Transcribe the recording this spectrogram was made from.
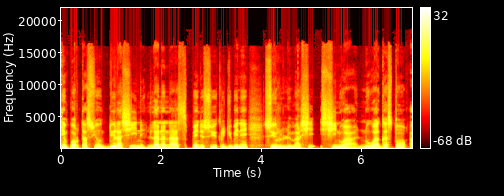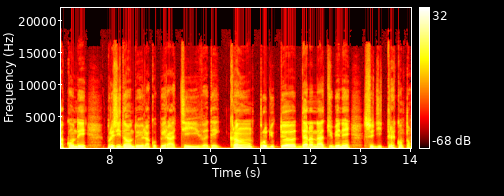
d'importation de la Chine, l'ananas, pain de sucre du Bénin sur le marché chinois. Noah Gaston Akondé, président de la coopérative des grands producteurs d'ananas du Bénin, se dit très content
